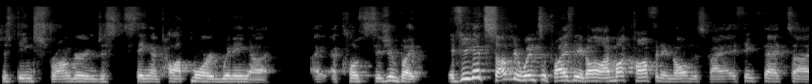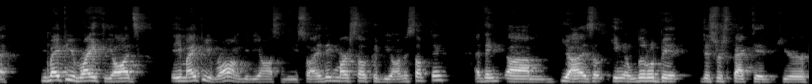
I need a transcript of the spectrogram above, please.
just being stronger and just staying on top more and winning a, a, a close decision. But if he gets subbed, it wouldn't surprise me at all. I'm not confident at all in this guy. I think that uh, you might be right. The odds, they might be wrong, to be honest with you. So I think Marcel could be onto something. I think, um, yeah, is getting a little bit disrespected here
